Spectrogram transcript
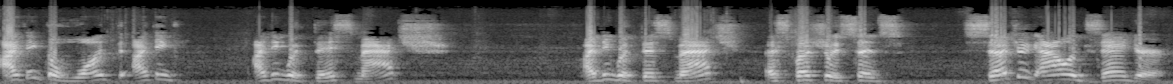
I think the one th- I think I think with this match I think with this match, especially since Cedric Alexander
